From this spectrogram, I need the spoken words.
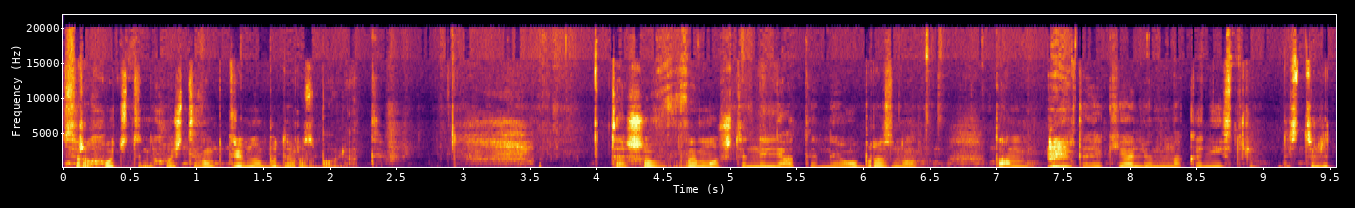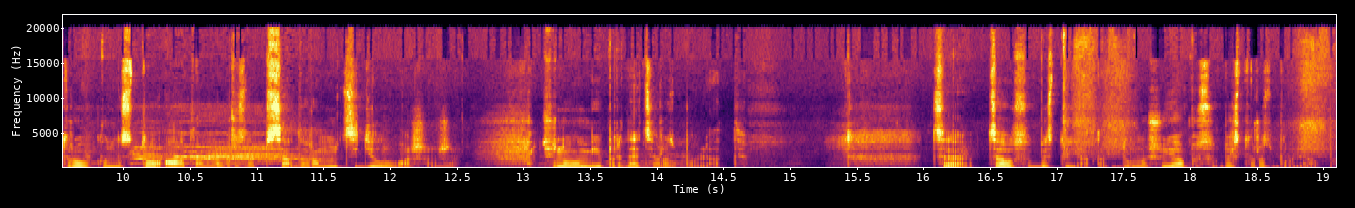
Все хочете, не хочете, вам потрібно буде розбавляти. Те, що ви можете не ляти необразно, там, та як я лю на каністру, десь літровку не 100, а там образно 50 грам, ну це діло ваше вже. Одно вам її прийдеться розбавляти. Це, це особисто я так думаю, що я б особисто розбавляв би.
